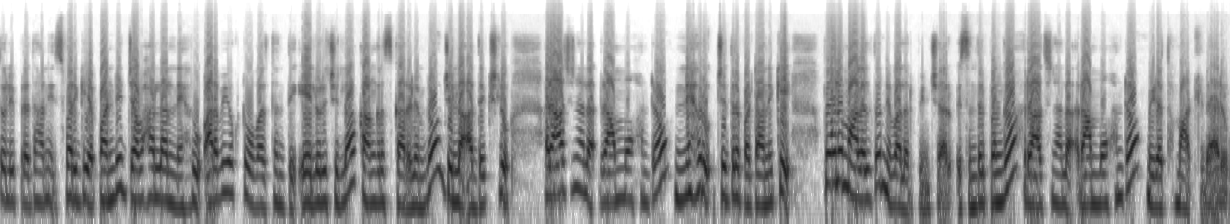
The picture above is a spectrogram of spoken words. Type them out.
తొలి ప్రధాని స్వర్గీయ పండిట్ జవహర్లాల్ నెహ్రూ అరవై ఒకటో వర్ధంతి ఏలూరు జిల్లా కాంగ్రెస్ కార్యాలయంలో జిల్లా అధ్యక్షులు రాజనాల రామ్మోహన్ రావు నెహ్రూ చిత్రపటానికి పూలమాలలతో నివాళులర్పించారు. ఈ సందర్భంగా రాజనాల రామ్మోహన్ రావు మీడియాతో మాట్లాడారు.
